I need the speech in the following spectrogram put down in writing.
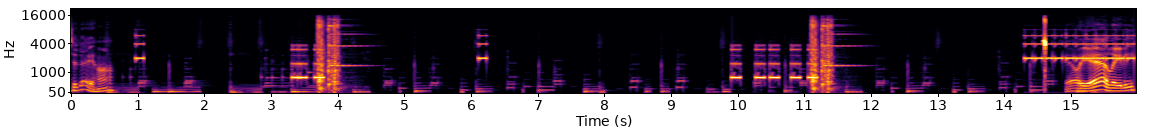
today, huh? Hell yeah, lady.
